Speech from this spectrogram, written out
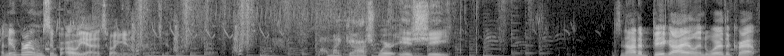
A new broom, super. Oh yeah, that's why I gave the broom to. you. Oh my gosh, where is she? It's not a big island. Where the crap?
